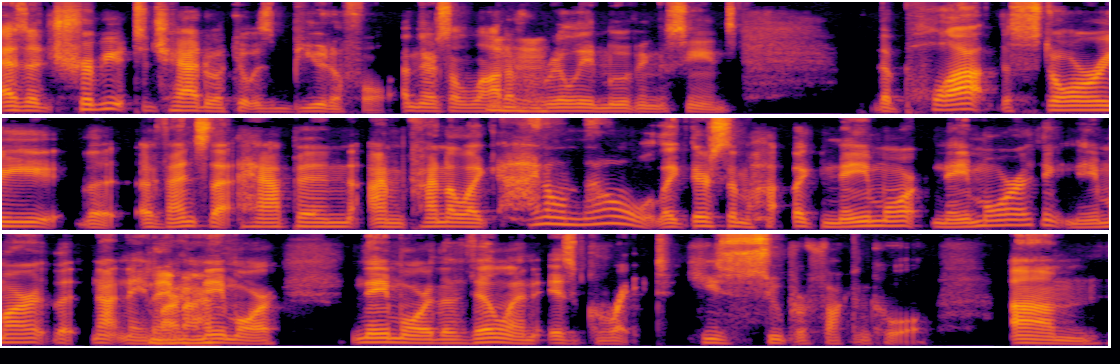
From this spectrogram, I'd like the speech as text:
as a tribute to Chadwick, it was beautiful, and there's a lot Mhm. of really moving scenes. The plot, the story, the events that happen, I'm kind of like, I don't know. Like there's some like Namor, Namor, I think Namor, the, not Namor, Namor. Namor, Namor, the villain is great. He's super fucking cool. Um,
